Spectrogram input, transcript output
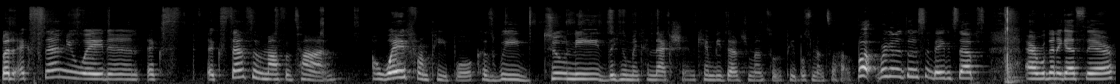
but extenuating ex- extensive amounts of time away from people because we do need the human connection can be detrimental to people's mental health. But we're gonna do this in baby steps, and we're gonna get there.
